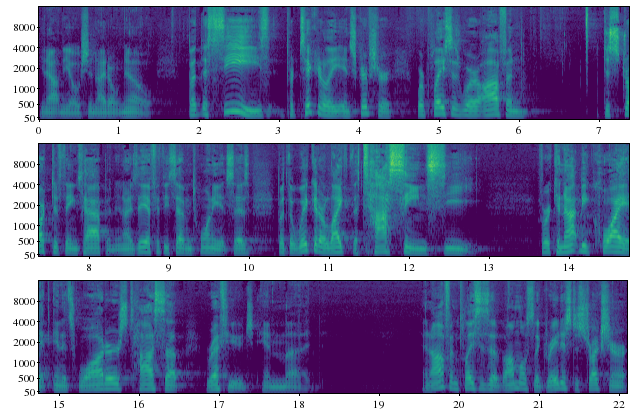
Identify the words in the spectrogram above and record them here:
you know, out in the ocean. I don't know. But the seas, particularly in Scripture, were places where often destructive things happen. In Isaiah 57 20, it says, But the wicked are like the tossing sea, for it cannot be quiet, and its waters toss up refuge in mud. And often, places of almost the greatest destruction or,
